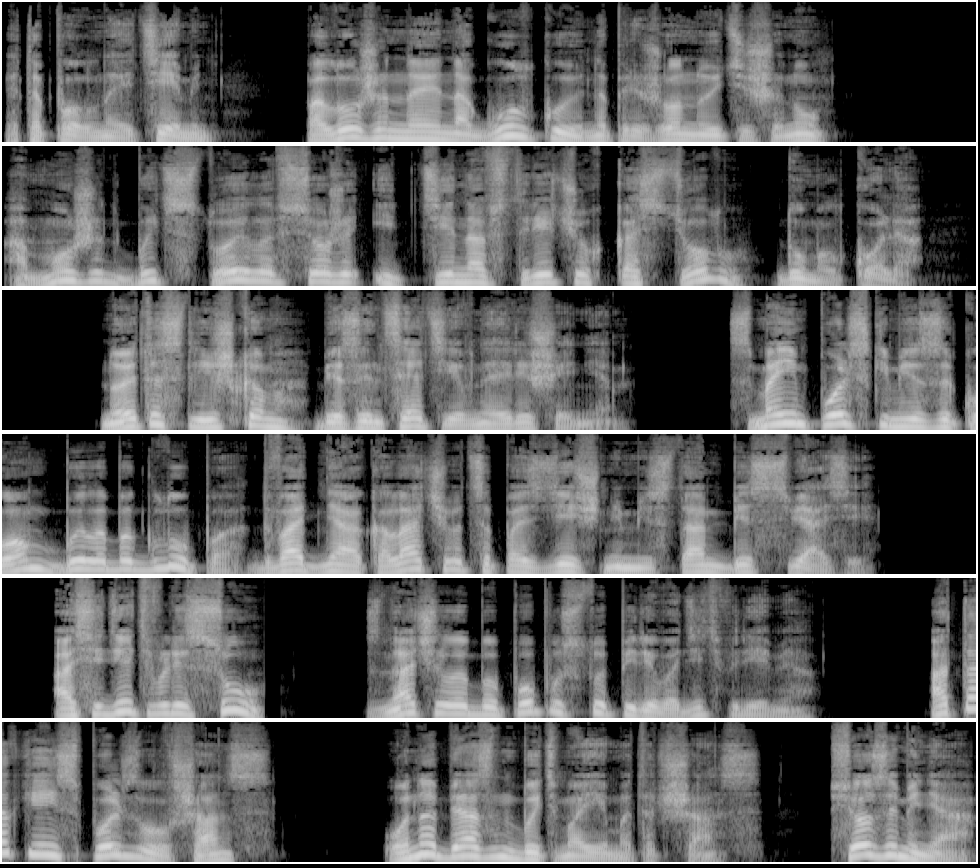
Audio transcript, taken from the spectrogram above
это полная темень, положенная на гулкую напряженную тишину. А может быть, стоило все же идти навстречу к костелу, — думал Коля. Но это слишком безинициативное решение. С моим польским языком было бы глупо два дня околачиваться по здешним местам без связи. А сидеть в лесу значило бы попусту переводить время. А так я использовал шанс. Он обязан быть моим, этот шанс. Все за меня.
